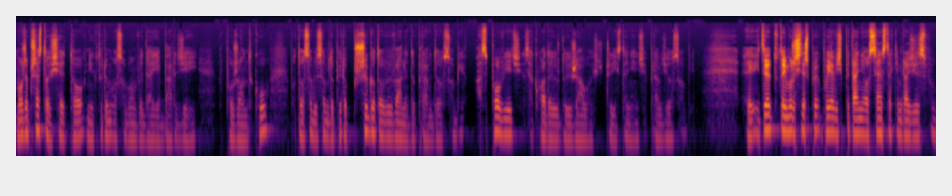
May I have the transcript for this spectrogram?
Może przez to się to niektórym osobom wydaje bardziej w porządku, bo te osoby są dopiero przygotowywane do prawdy o sobie, a spowiedź zakłada już dojrzałość, czyli stanięcie w prawdzie o sobie. I te, tutaj może się też po- pojawić pytanie o sens w takim razie sp-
